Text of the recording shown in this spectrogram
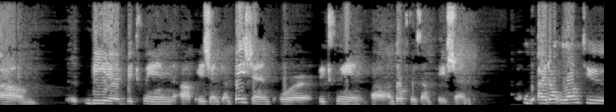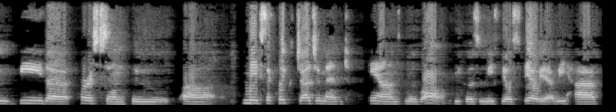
um, be it between uh, patient and patient or between uh, doctors and patient. I don't want to be the person who uh, makes a quick judgment and move on because we feel failure. We have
